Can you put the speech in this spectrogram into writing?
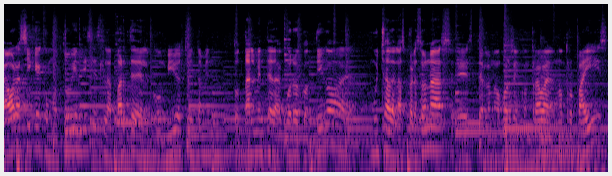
ahora sí que como tú bien dices, la parte del convivio, estoy también totalmente de acuerdo contigo. Eh, Muchas de las personas este, a lo mejor se encontraban en otro país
